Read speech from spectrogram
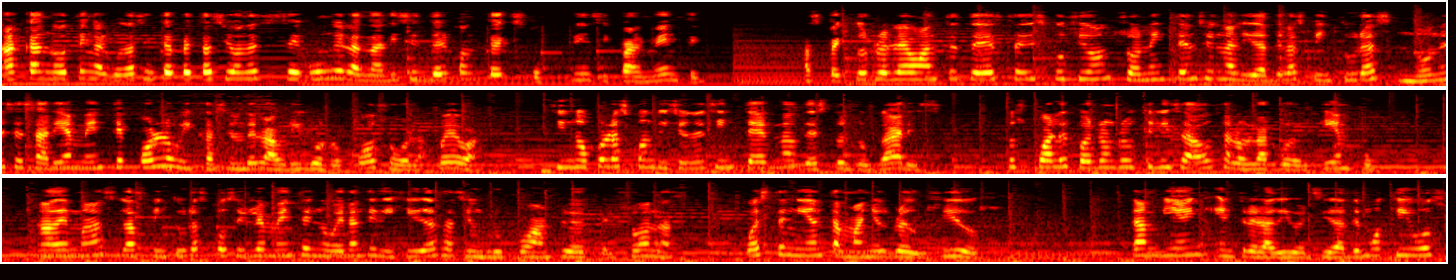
Acá noten algunas interpretaciones según el análisis del contexto, principalmente. Aspectos relevantes de esta discusión son la intencionalidad de las pinturas no necesariamente por la ubicación del abrigo rocoso o la cueva, sino por las condiciones internas de estos lugares, los cuales fueron reutilizados a lo largo del tiempo. Además, las pinturas posiblemente no eran dirigidas hacia un grupo amplio de personas, pues tenían tamaños reducidos. También entre la diversidad de motivos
